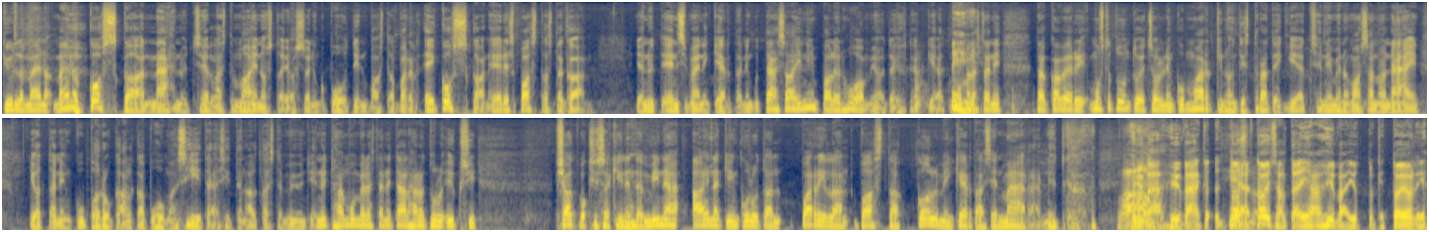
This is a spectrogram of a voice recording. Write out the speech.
kyllä mä, en, mä en ole koskaan nähnyt sellaista mainosta, jossa niin puhuttiin pastaparilla. Ei koskaan, ei edes pastastakaan. Ja nyt ensimmäinen kerta, niin tämä sai niin paljon huomioita yhtäkkiä. Et mun Niin. mielestäni tämä kaveri, musta tuntuu, että se oli niin kuin markkinointistrategia, että se nimenomaan sanoi näin, jotta niin kuin porukka alkaa puhumaan siitä ja sitten alkaa sitä myyntiä. Nythän mun mielestäni täällähän on tullut yksi Shoutboxissakin, että minä ainakin kulutan parillaan pastaa kolminkertaisen määrän nyt. Wow. Hyvä, hyvä. Tos, toisaalta ihan hyvä juttukin toi oli.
